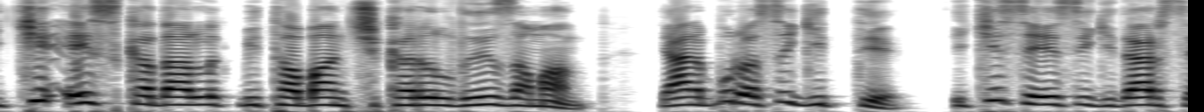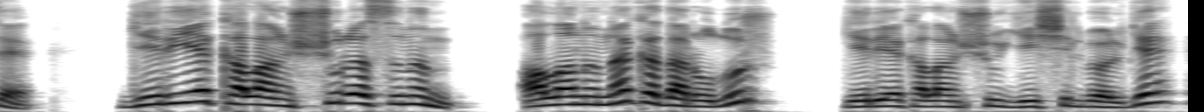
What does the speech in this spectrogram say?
2S kadarlık bir taban çıkarıldığı zaman yani burası gitti. 2S'si giderse geriye kalan şurasının alanı ne kadar olur? Geriye kalan şu yeşil bölge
